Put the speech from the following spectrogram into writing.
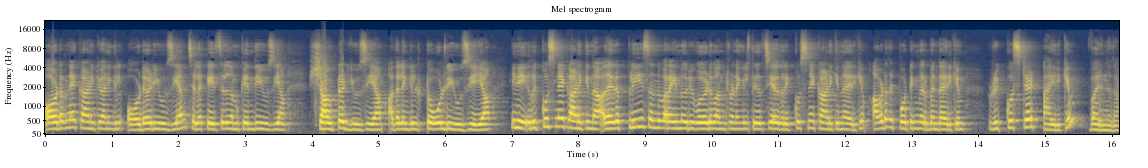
ഓർഡറിനെ കാണിക്കുകയാണെങ്കിൽ ഓർഡേർഡ് യൂസ് ചെയ്യാം. ചില കേസിൽ നമുക്ക് എന്ത് യൂസ് ചെയ്യാം? ഷൗട്ടഡ് യൂസ് ചെയ്യാം അതല്ലെങ്കിൽ ടോൾഡ് യൂസ് ചെയ്യാം. ഇനി റിക്വസ്റ്റിനെ കാണിക്കുന്ന അതായത് പ്ലീസ് എന്ന് പറയുന്ന ഒരു വേർഡ് വന്നിട്ടുണ്ടെങ്കിൽ തീർച്ചയായും റിക്വസ്റ്റിനെ കാണിക്കുന്നതായിരിക്കും. അവിടെ റിപ്പോർട്ടിംഗ് വെർബ് എന്തായിരിക്കും? റിക്വസ്റ്റഡ് ആയിരിക്കും വരുന്നത്.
